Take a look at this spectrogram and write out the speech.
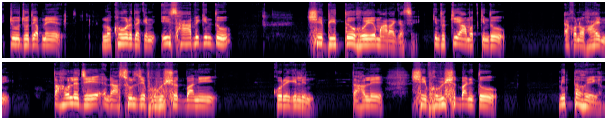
একটু যদি আপনি লক্ষ্য করে দেখেন, এই সাহাবি কিন্তু সে বৃদ্ধ হয়ে মারা গেছে। কিন্তু কিয়ামত কিন্তু এখনও হয়নি। তাহলে যে রাসূল যে ভবিষ্যৎবাণী করে গেলেন, তাহলে সেই ভবিষ্যৎবাণী তো মিথ্যা হয়ে গেল।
